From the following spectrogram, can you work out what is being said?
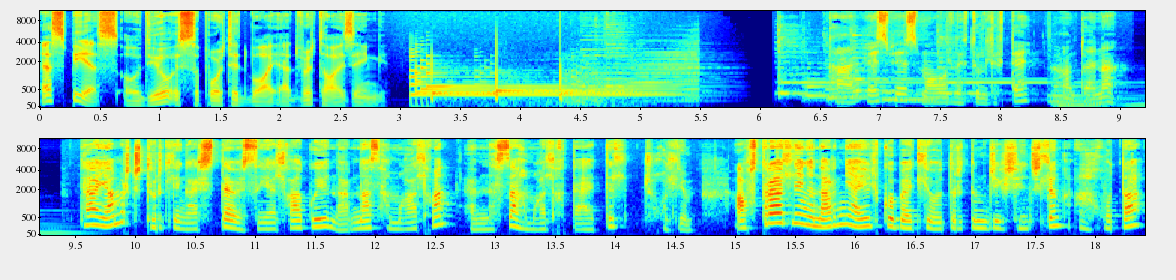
SBS Audio is supported by advertising. Та SBS Монгол нэвтрүүлэгтэй хамт байна. Та ямар ч төрлийн арьстай байсан ялгаагүй нарнаас хамгаалах нь амнасаа хамгаалахтай адил чухал юм. Австралийн нарны аюулгүй байдлын удирдамжийг шинчлэн анх удаа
